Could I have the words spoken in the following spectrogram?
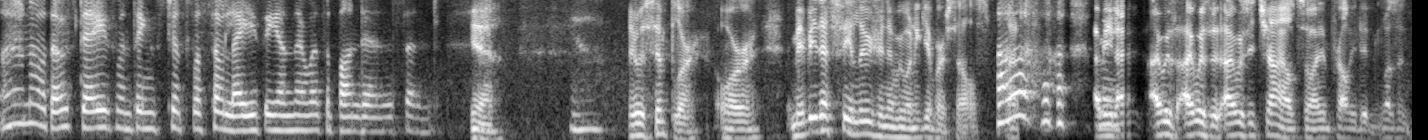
I don't know, those days when things just were so lazy and there was abundance and Yeah, yeah. It was simpler, or maybe that's the illusion that we want to give ourselves. I, I mean, I, I was I was a, I was a child, so I probably didn't wasn't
